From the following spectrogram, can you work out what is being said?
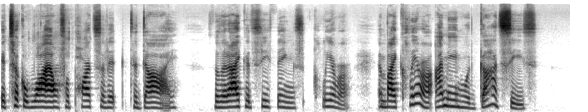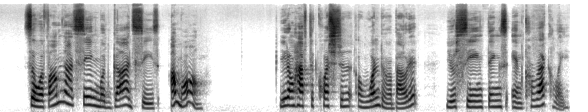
it took a while for parts of it to die so that I could see things clearer. And by clearer, I mean what God sees. So if I'm not seeing what God sees, I'm wrong. You don't have to question or wonder about it. You're seeing things incorrectly.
